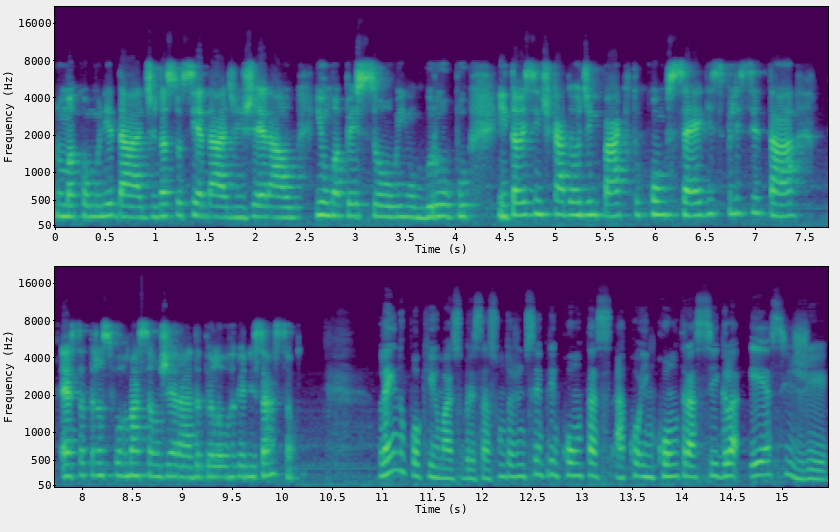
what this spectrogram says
numa comunidade, na sociedade em geral, em uma pessoa, em um grupo. Então, esse indicador de impacto consegue explicitar essa transformação gerada pela organização. Lendo um pouquinho mais sobre esse assunto, a gente sempre encontra encontra a sigla ESG.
